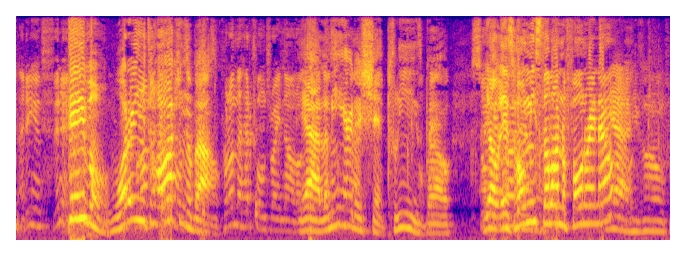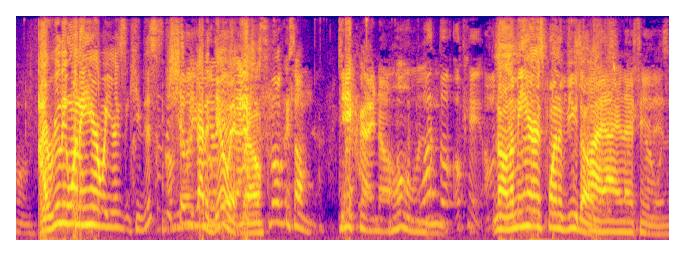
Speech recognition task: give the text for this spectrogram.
I didn't even finish. Devo. What are you talking about? Put on the headphones right now. Yeah, let me hear this shit, please, bro. So Yo, is homie still on the phone right now? Yeah, he's on the phone. I really want to hear what you're. Saying. This is the shit we got to deal with, bro. Smoking some dick right now. Holy. What the? Okay. I'm No, let me hear his point of view though. Alright, alright, let's hear this.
